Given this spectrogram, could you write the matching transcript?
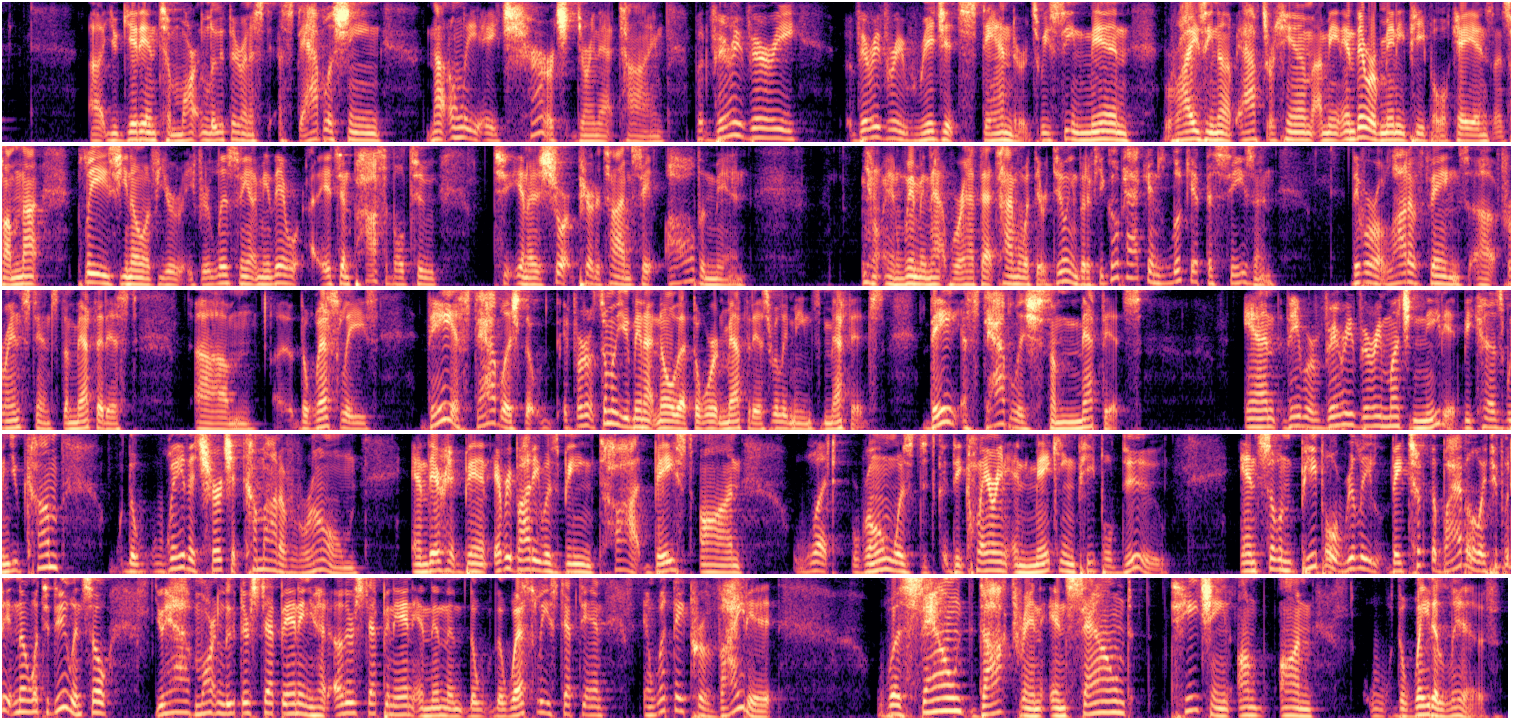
Uh, you get into Martin Luther and establishing not only a church during that time, but very, very, very, very rigid standards. We see men rising up after him. I mean, and there were many people. Okay, and so I'm not. Please, you know, if you're if you're listening, I mean, there were. It's impossible to to in a short period of time say all the men you know and women that were at that time and what they're doing but if you go back and look at the season there were a lot of things uh, for instance the methodist um, the wesleys they established that for some of you may not know that the word methodist really means methods they established some methods and they were very very much needed because when you come the way the church had come out of rome and there had been everybody was being taught based on what Rome was de- declaring and making people do. And so people really they took the Bible away. People didn't know what to do. And so you have Martin Luther step in and you had others stepping in and then the, the, the Wesley stepped in and what they provided was sound doctrine and sound teaching on on the way to live.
